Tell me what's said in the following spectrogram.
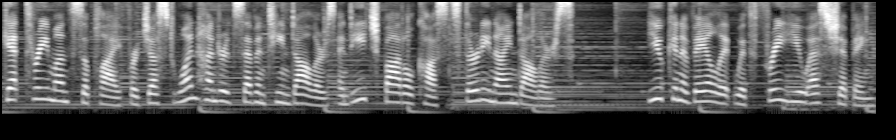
Get 3 month supply for just $117 and each bottle costs $39. You can avail it with free US shipping.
